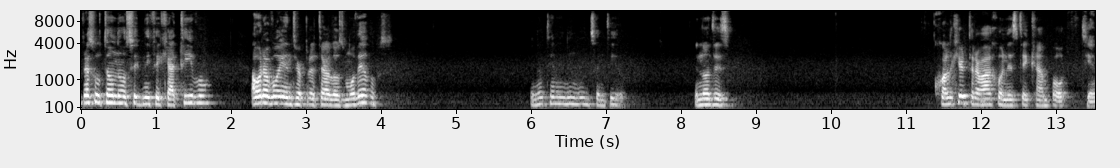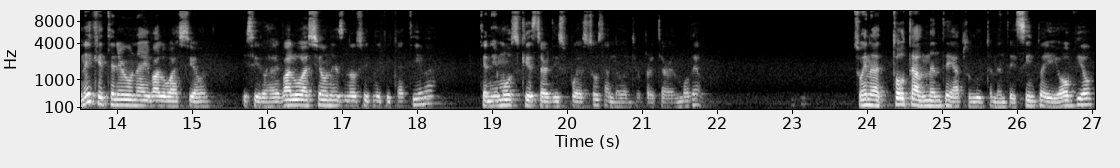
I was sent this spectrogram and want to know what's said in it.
resultó no significativo, ahora voy a interpretar los modelos. Y no tiene ningún sentido. Entonces, cualquier trabajo en este campo tiene que tener una evaluación y si la evaluación es no significativa, tenemos que estar dispuestos a no interpretar el modelo. Suena totalmente, absolutamente simple y obvio,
